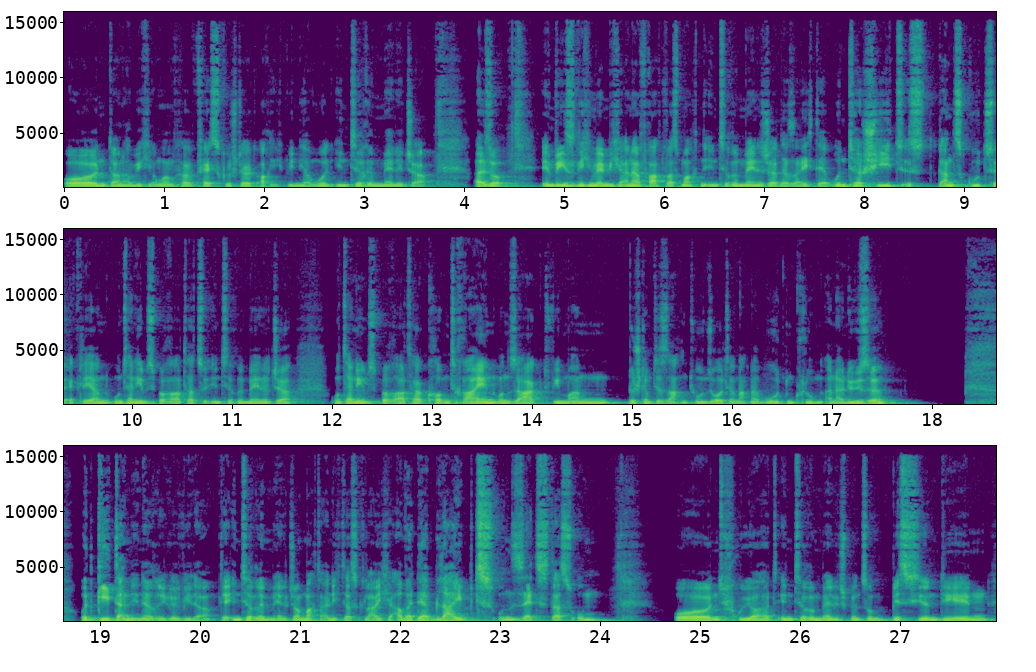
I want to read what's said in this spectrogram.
Und dann habe ich irgendwann festgestellt, ach, ich bin ja wohl Interim Manager. Also im Wesentlichen, wenn mich einer fragt, was macht ein Interim Manager, da sage ich, der Unterschied ist ganz gut zu erklären. Unternehmensberater zu Interim Manager. Unternehmensberater kommt rein und sagt, wie man bestimmte Sachen tun sollte nach einer guten, klugen Analyse und geht dann in der Regel wieder. Der Interim Manager macht eigentlich das Gleiche, aber der bleibt und setzt das um. Und früher hat Interim Management so ein bisschen den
